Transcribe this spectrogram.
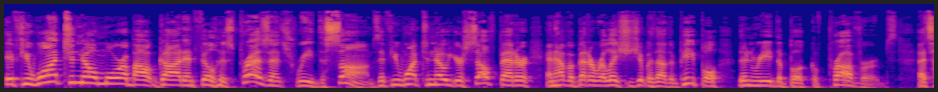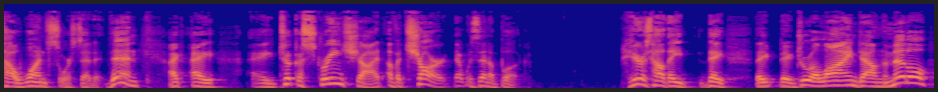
If you want to know more about God and feel His presence, read the Psalms. If you want to know yourself better and have a better relationship with other people, then read the book of Proverbs. That's how one source said it. Then I, I I took a screenshot of a chart that was in a book. Here's how they, they, they, they drew a line down the middle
